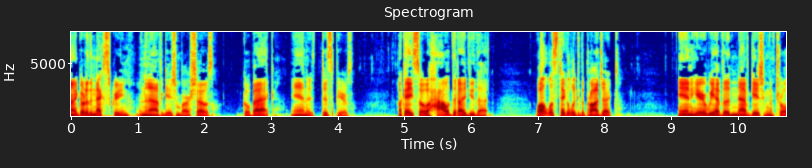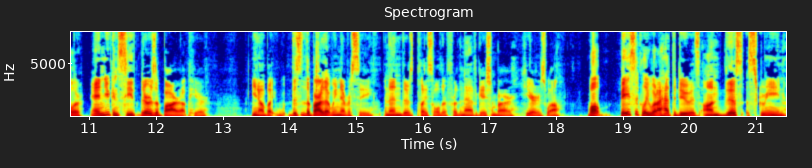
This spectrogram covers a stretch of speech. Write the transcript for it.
then I go to the next screen and the navigation bar shows. Go back and it disappears. Okay, so how did I do that? Well, let's take a look at the project. And here we have the navigation controller, and you can see there is a bar up here. You know, but this is the bar that we never see, and then there's a placeholder for the navigation bar here as well. Well, basically what I had to do is on this screen,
